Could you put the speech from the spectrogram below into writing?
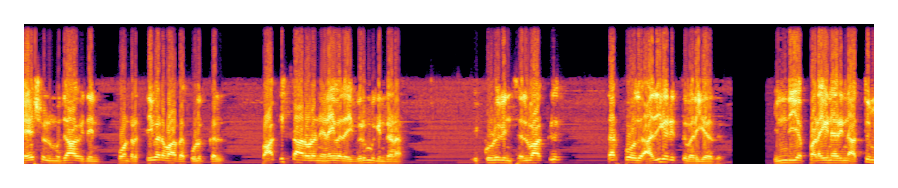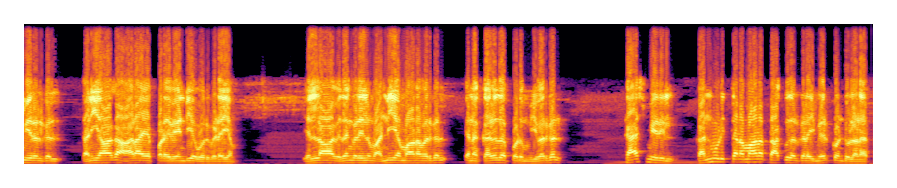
ஹேஷுல் முஜாஹிதீன் போன்ற தீவிரவாத குழுக்கள் பாகிஸ்தானுடன் இணைவதை விரும்புகின்றன இக்குழுவின் செல்வாக்கு தற்போது அதிகரித்து வருகிறது. இந்திய படையினரின் அத்துமீறல்கள் தனியாக ஆராயப்பட வேண்டிய ஒரு விடயம். எல்லா விதங்களிலும் அந்நியமானவர்கள் என கருதப்படும் இவர்கள் காஷ்மீரில் கண்மூடித்தனமான தாக்குதல்களை மேற்கொண்டுள்ளனர்.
